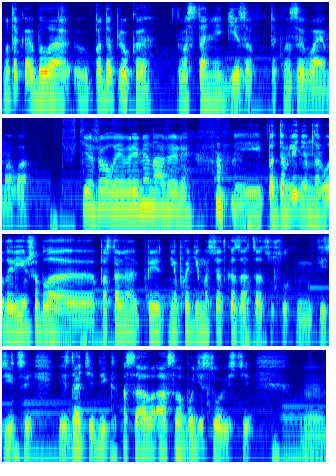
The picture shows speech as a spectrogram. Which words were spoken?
Вот такая была э, подоплека восстания гезов, так называемого. В тяжелые времена жили. И под давлением народа Рейнша была э, поставлена перед необходимостью отказаться от услуг инквизиции и сдать эдикт о, о свободе совести. Э,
